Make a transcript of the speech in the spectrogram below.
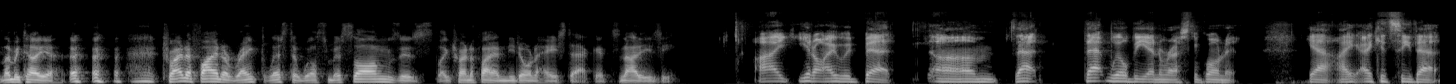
let me tell you, trying to find a ranked list of Will Smith songs is like trying to find a needle in a haystack. It's not easy. I, you know, I would bet um, that that will be interesting, won't it? Yeah, I, I could see that.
